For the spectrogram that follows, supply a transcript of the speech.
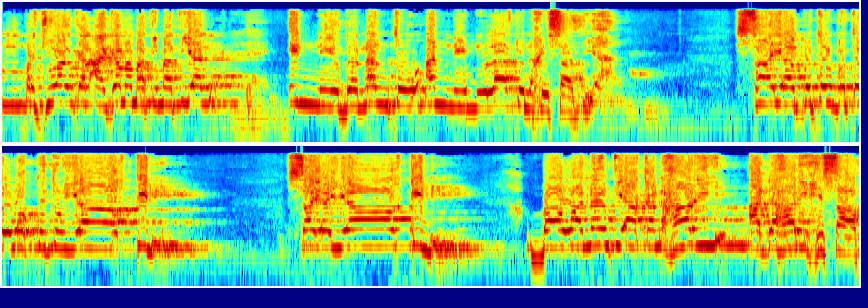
memperjuangkan agama mati-matian. Inni donantu anni mulakin khisabiyah Saya betul-betul waktu itu yakin Saya yakin bahwa nanti akan hari ada hari hisab.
